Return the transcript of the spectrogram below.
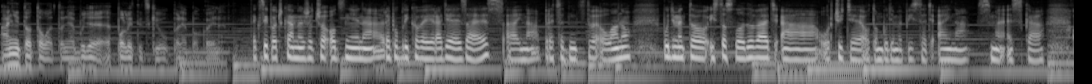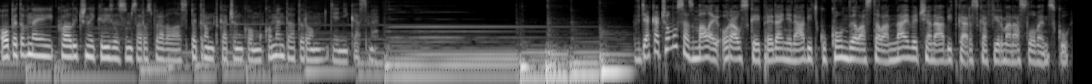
ani toto leto nebude politicky úplne pokojné. Tak si počkáme, že čo odznie na Republikovej rade SAS aj na predsedníctve Olano. Budeme to isto sledovať a určite o tom budeme písať aj na Sme.sk. O opätovnej koaličnej kríze som sa rozprávala s Petrom Tkačenkom, komentátorom denníka Sme. Vďaka čomu sa z malej oravskej predajne nábytku Kondela stala najväčšia nábytkárska firma na Slovensku?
